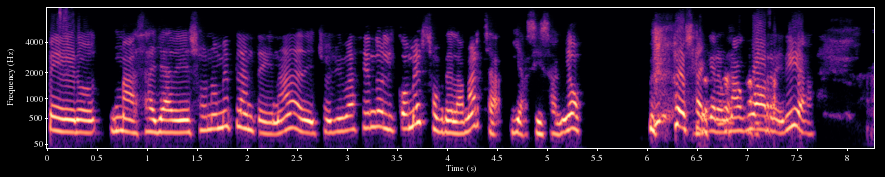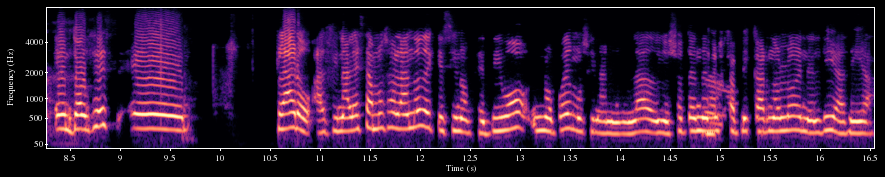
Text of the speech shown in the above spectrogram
Pero más allá de eso no me planteé nada. De hecho, yo iba haciendo el e-commerce sobre la marcha y así salió. o sea, que era una guarrería. Entonces, eh, claro, al final estamos hablando de que sin objetivo no podemos ir a ningún lado y eso tendremos que aplicárnoslo en el día a día.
